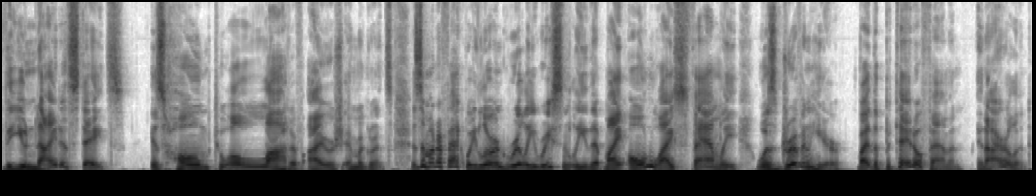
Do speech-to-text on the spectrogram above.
The United States is home to a lot of Irish immigrants. As a matter of fact, we learned really recently that my own wife's family was driven here by the potato famine in Ireland.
